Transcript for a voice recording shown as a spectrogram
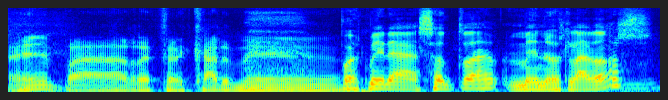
¿eh? para refrescarme. Pues mira, son todas menos la 2,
